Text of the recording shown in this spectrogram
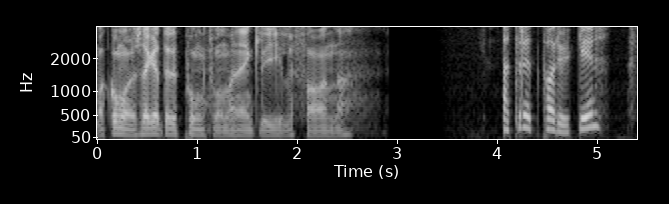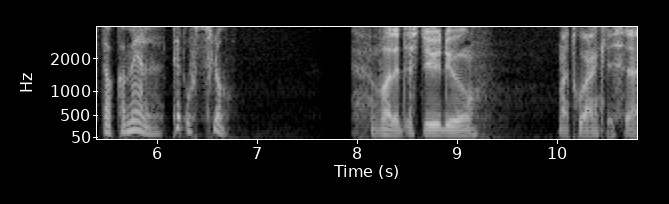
man kommer jo sikkert til et punkt hvor man egentlig gir litt faen, da. Etter et par uker stakk kamelen til Oslo. Var litt i studio, men jeg tror egentlig ikke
